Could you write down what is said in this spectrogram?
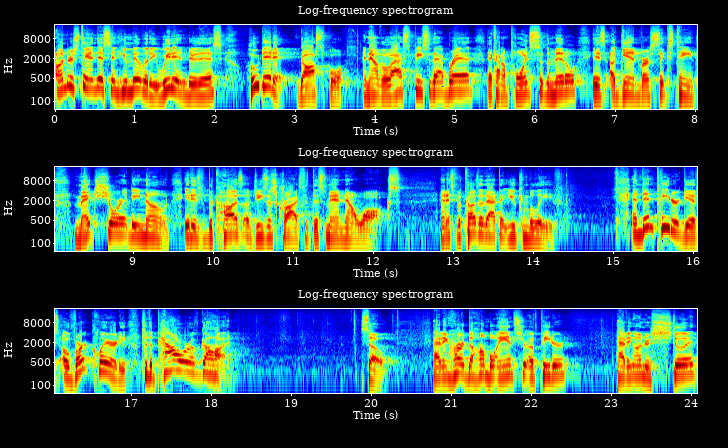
Understand this in humility. We didn't do this. Who did it? Gospel. And now the last piece of that bread that kind of points to the middle is again verse 16. Make sure it be known. It is because of Jesus Christ that this man now walks. And it's because of that that you can believe. And then Peter gives overt clarity to the power of God. So, having heard the humble answer of Peter, having understood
